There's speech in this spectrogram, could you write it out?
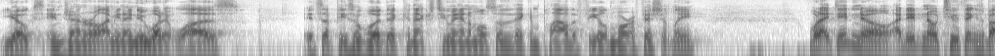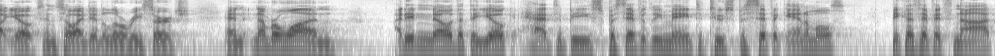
yokes in general. I mean, I knew what it was. It's a piece of wood that connects two animals so that they can plow the field more efficiently. What I did know, I did know two things about yokes, and so I did a little research. And number one, I didn't know that the yoke had to be specifically made to two specific animals, because if it's not,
